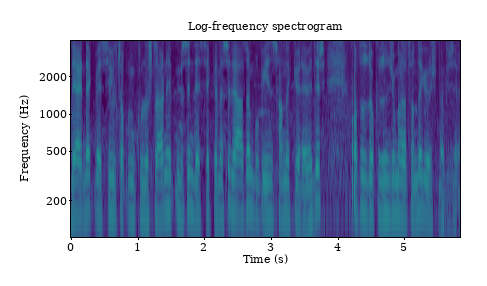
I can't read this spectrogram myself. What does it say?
dernek ve sivil toplum kuruluşlarını hepimizin desteklemesi lazım. Bu bir insanlık görevidir. 39. maratonda görüşmek üzere.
